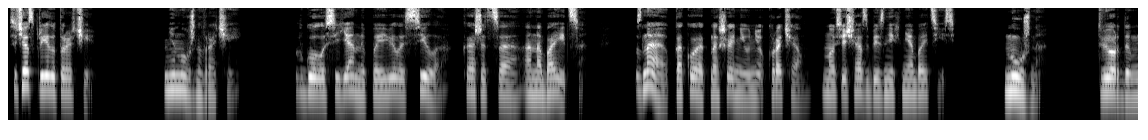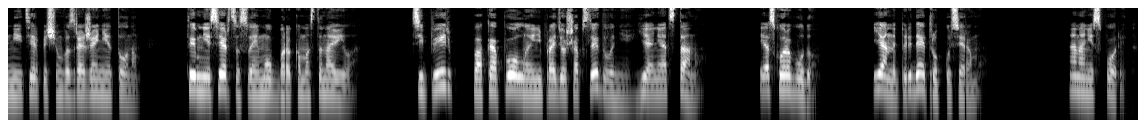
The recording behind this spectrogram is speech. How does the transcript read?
Сейчас приедут врачи». «Не нужно врачей». В голосе Яны появилась сила. Кажется, она боится. Знаю, какое отношение у нее к врачам, но сейчас без них не обойтись. Нужно. Твердым, не терпящим возражения тоном. Ты мне сердце своим обмороком остановила. Теперь, пока полное не пройдешь обследование, я не отстану. Я скоро буду. Яна, передай трубку Серому. Она не спорит.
